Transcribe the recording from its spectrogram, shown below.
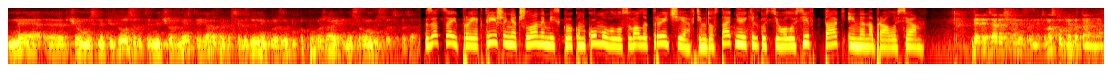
не е, в чомусь не підозрювати, не чорнити. Я, наприклад, це людина, яку я глибоко поважаю і не соромлюсь тут сказати. За цей проєкт рішення члени міськвиконкому голосували тричі. Втім, достатньої кількості голосів так і не набралося. Дев'ять за рішення не прийнято. Наступне питання.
